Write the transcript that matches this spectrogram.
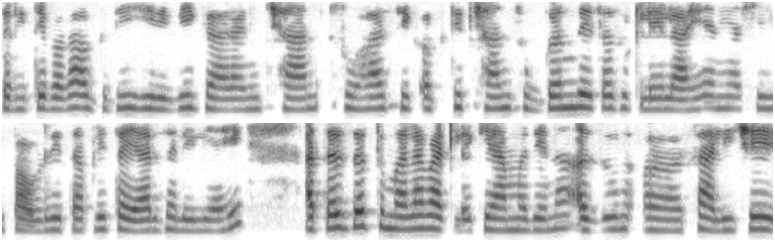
तर इथे बघा अगदी हिरवी गार आणि छान सुहासिक अगदी छान सुगंध याचा सुटलेला आहे आणि अशी ही पावडर इथं आपली तयार झालेली आहे. आता जर तुम्हाला वाटलं की यामध्ये ना अजून सालीचे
